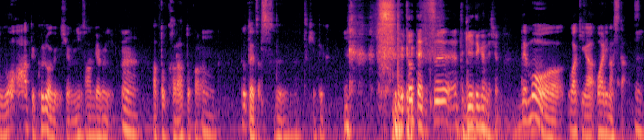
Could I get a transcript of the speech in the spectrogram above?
うわーって来るわけですよ。2、300人。うん。後から後から。うん。撮ったやつはスーッと消えていく。撮ったやつスーッと消えていくんでしょ。で、もう、脇が終わりました。つうん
